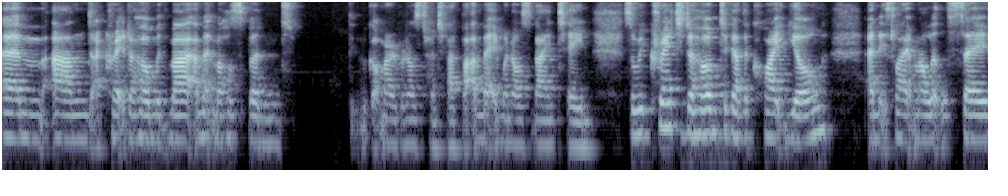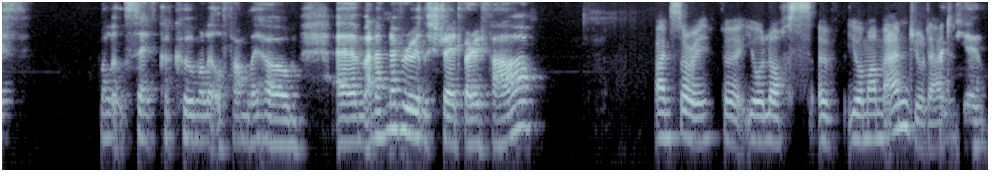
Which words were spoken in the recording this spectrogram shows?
Um, and I created a home with my, I met my husband. I think we got married when I was 25, but I met him when I was 19. So we created a home together quite young. And it's like my little safe, my little safe cocoon, my little family home. Um, and I've never really strayed very far. I'm sorry for your loss of your mum and your dad. Thank you.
